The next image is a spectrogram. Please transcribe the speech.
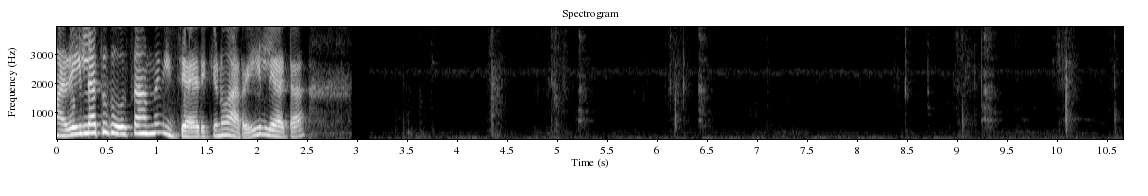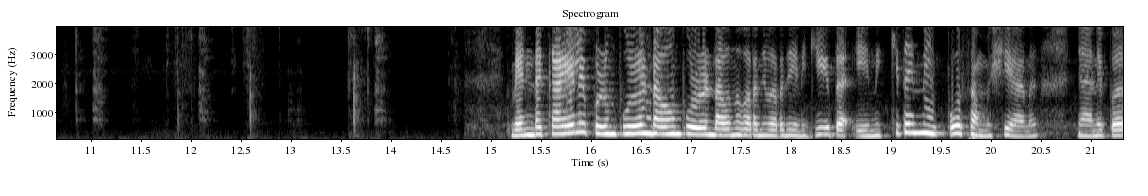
മഴയില്ലാത്ത ദിവസമാണെന്ന് വിചാരിക്കണു. അറിയില്ല കേട്ടാ. വെണ്ടക്കായയിൽ എപ്പോഴും പുഴുണ്ടാവും പുഴുണ്ടാവും എന്ന് പറഞ്ഞ് പറഞ്ഞ് എനിക്ക് എനിക്ക് തന്നെ ഇപ്പോൾ സംശയമാണ് ഞാനിപ്പോൾ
